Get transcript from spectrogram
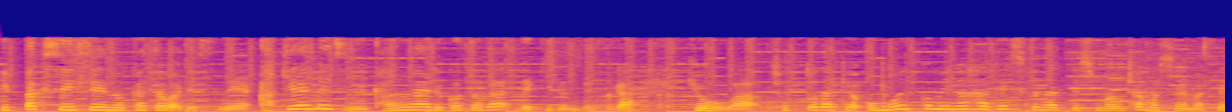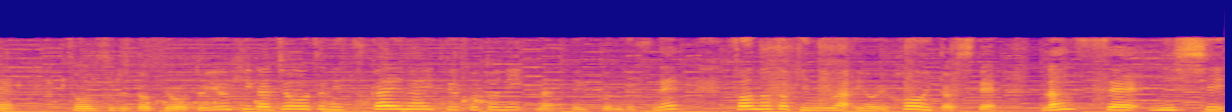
一泊水星の方はですね諦めずに考えることができるんですが今日はちょっとだけ思い込みが激しくなってしまうかもしれません。そうすると今日という日が上手に使えないということになっていくんですね。そんな時には良い方位として南西西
